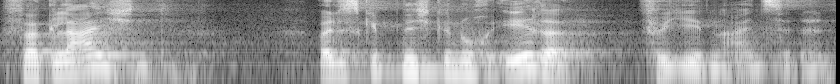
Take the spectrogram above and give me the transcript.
vergleichen, weil es gibt nicht genug Ehre für jeden Einzelnen.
